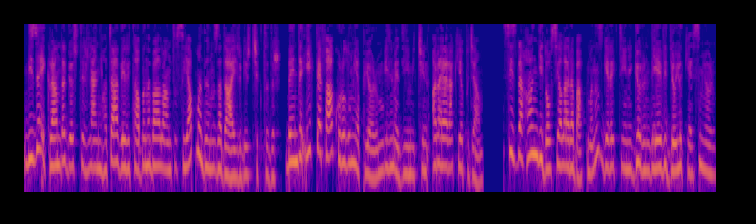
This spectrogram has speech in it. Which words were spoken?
Bize ekranda gösterilen hata veri tabanı bağlantısı yapmadığımıza dair bir çıktıdır. Ben de ilk defa kurulum yapıyorum bilmediğim için arayarak yapacağım. Siz de hangi dosyalara bakmanız gerektiğini görün diye videoyu kesmiyorum.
